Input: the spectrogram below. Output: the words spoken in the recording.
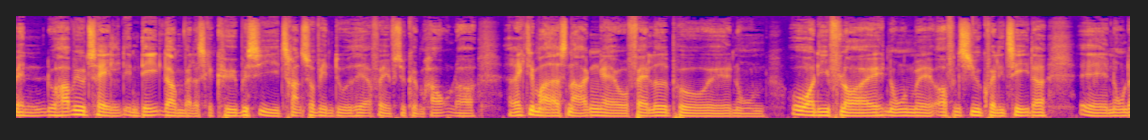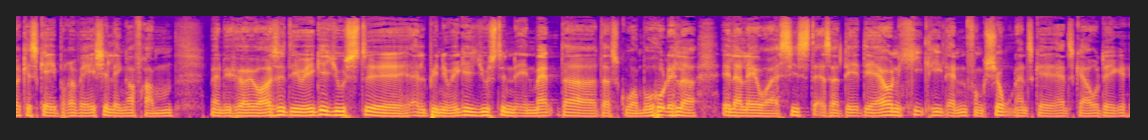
Men nu har vi jo talt en del om, hvad der skal købes i transfervinduet her for FC København, og rigtig meget af snakken er jo faldet på øh, nogle hurtige fløje, nogle med offensive kvaliteter, øh, nogle der kan skabe revage længere fremme. Men vi hører jo også, det er jo ikke just, øh, Albin er jo ikke just en, en mand, der, der scorer mål eller, eller laver assist. Altså det, det er jo en helt, helt anden funktion, han skal, han skal afdække.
